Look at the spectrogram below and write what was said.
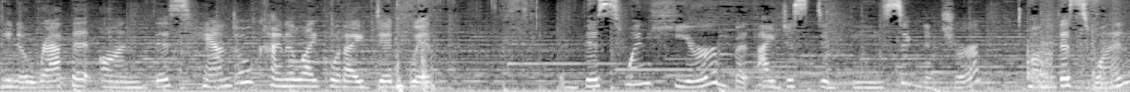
you know, wrap it on this handle, kind of like what I did with this one here, but I just did the signature on this one.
